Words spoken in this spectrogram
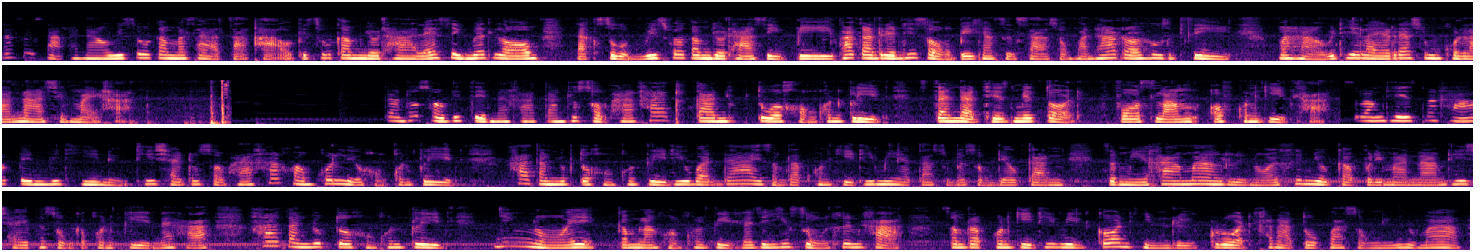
นักศึกษาคณะวิศวกรรมศาสตร์สาขาวิศวกรรมโยธาและสิ่งแวดล้อม หลักสูตรวิศวกรรมโยธา 4 ปี ภาคการเรียนที่ 2 ปีการศึกษา 2564 มหาวิทยาลัยราชมงคลล้านนาเชียงใหม่ค่ะ การทดสอบที่ 7 นะคะ การทดสอบหาค่าการยุบตัวของคอนกรีต Standard Test Method for Slump of Concrete ค่ะ Slump Test นะคะเป็นวิธีหนึ่งที่ใช้ทดสอบหาค่าความข้นเหลวของคอนกรีต ค่าการยุบตัวของคอนกรีตที่วัดได้สำหรับคอนกรีตที่มีอัตราส่วนผสมเดียวกัน จะมีค่ามากหรือน้อยขึ้นอยู่กับปริมาณน้ำที่ใช้ผสมกับคอนกรีตนะคะ ค่าการยุบตัวของคอนกรีตยิ่งน้อยกำลังของคอนกรีตก็จะยิ่งสูงขึ้นค่ะสำหรับคอนกรีตที่มีก้อนหินหรือกรวดขนาดตัวกว่า 2 นิ้วอยู่มาก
